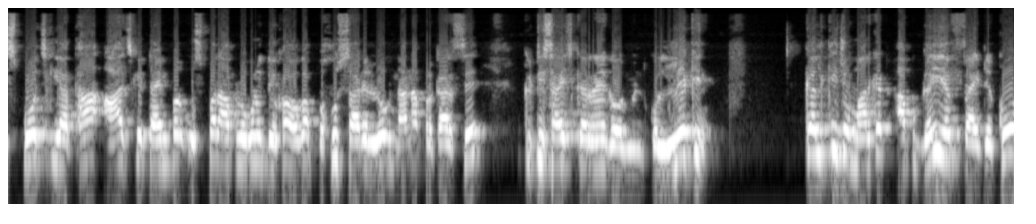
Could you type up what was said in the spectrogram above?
स्पोच किया था, आज के टाइम पर उस पर आप लोगों ने देखा होगा, बहुत सारे लोग नाना प्रकार से क्रिटिसाइज कर रहे हैं गवर्नमेंट को। लेकिन, कल की जो मार्केट आप गई है फ्राइडे को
